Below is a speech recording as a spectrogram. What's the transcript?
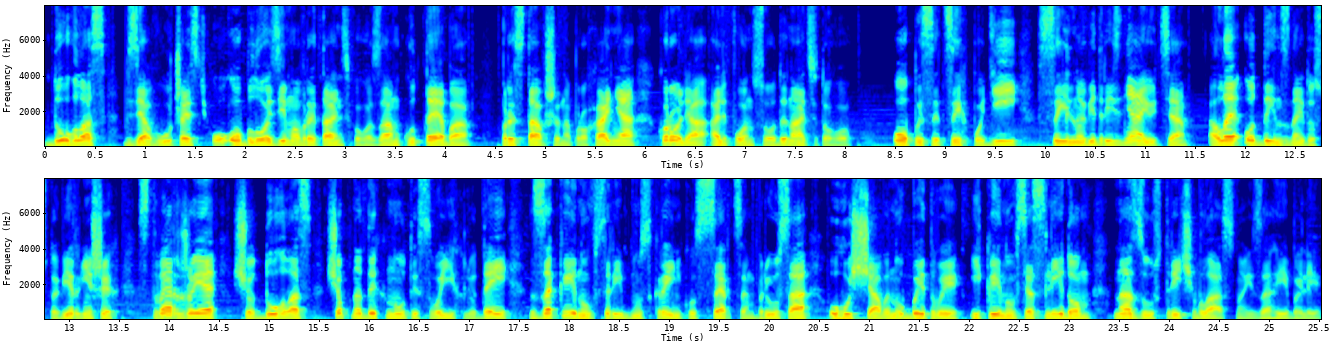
Дуглас взяв участь у облозі мавританського замку Теба, приставши на прохання короля Альфонсо XI. Описи цих подій сильно відрізняються, але один з найдостовірніших стверджує, що Дуглас, щоб надихнути своїх людей, закинув срібну скриньку з серцем Брюса у гущавину битви і кинувся слідом на зустріч власної загибелі.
